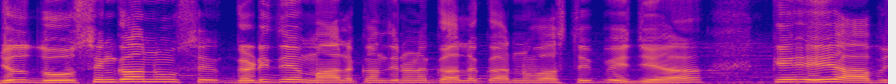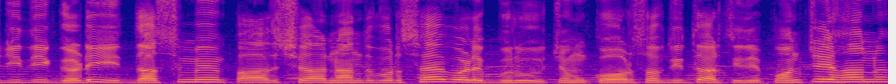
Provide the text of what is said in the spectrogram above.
ਜਦੋਂ ਦੋ ਸਿੰਘਾਂ ਨੂੰ ਸ- ਗੜੀ ਦੇ ਮਾਲਕਾਂ ਦੇ ਨਾਲ ਗੱਲ ਕਰਨ ਵਾਸਤੇ ਭੇਜਿਆ ਕਿ ਇਹ ਆਪ ਜੀ ਦੀ ਗੜੀ 10ਵੇਂ ਪਾਤਸ਼ਾਹ ਆਨੰਦਪੁਰ ਸਾਹਿਬ ਵਾਲੇ ਗੁਰੂ ਚਮਕੌਰ ਸਾਹਿਬ ਦੀ ਧਰਤੀ ਤੇ ਪਹੁੰਚੇ ਹਨ,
